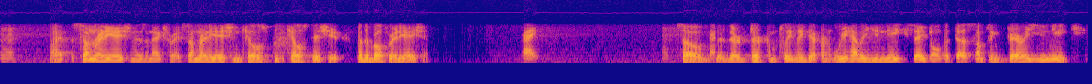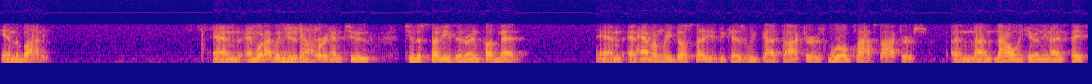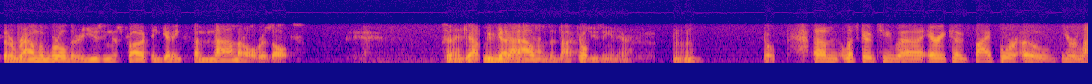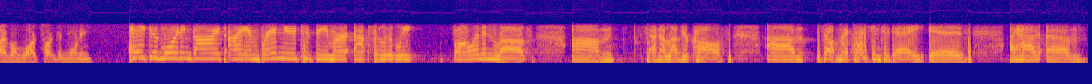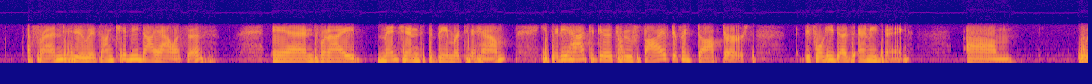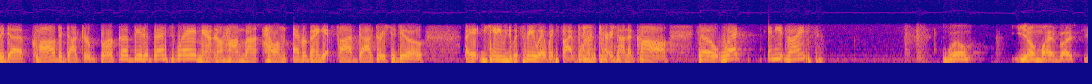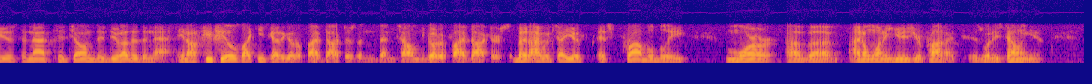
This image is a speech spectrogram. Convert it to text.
Mm-hmm. right? Some radiation is an X-ray. Some radiation kills kills tissue, but they're both radiation. Right. So they're they're completely different. We have a unique signal that does something very unique in the body. And and what I would do is got it. refer him to to the studies that are in PubMed and and have them read those studies because we've got doctors, world class doctors, and not, not only here in the United States but around the world that are using this product and getting phenomenal results. So Yeah, we've you got, got it. thousands of doctors Cool. using it here. hmm Um, let's go to uh, area code 540. You're live on Blog Talk. Good morning. Hey, good morning, guys. I am brand new to BEMER, absolutely fallen in love, um, and I love your calls. Um, so, my question today is I have um, a friend who is on kidney dialysis, and when I mentioned the BEMER to him, he said he has to go through five different doctors before he does anything. Um, would a call to Dr. Burka be the best way? I mean, I don't know how I'm going, how I'm ever going to get five doctors to do. You can't even do a three-way with five doctors on a call. So, what? Any advice? Well, you know, my advice to you is to not to tell him to do other than that. You know, if he feels like he's got to go to five doctors, then then tell him to go to five doctors. But I would tell you, it's probably more of I don't want to use your product is what he's telling you.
